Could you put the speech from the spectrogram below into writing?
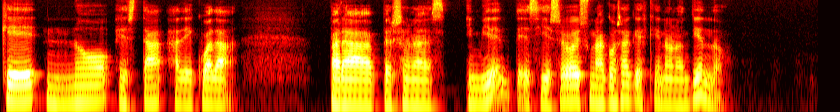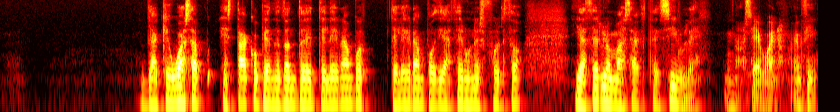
que no está adecuada para personas invidentes. Y eso es una cosa que es que no lo entiendo. Ya que WhatsApp está copiando tanto de Telegram, pues Telegram podía hacer un esfuerzo y hacerlo más accesible. No sé, bueno, en fin.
